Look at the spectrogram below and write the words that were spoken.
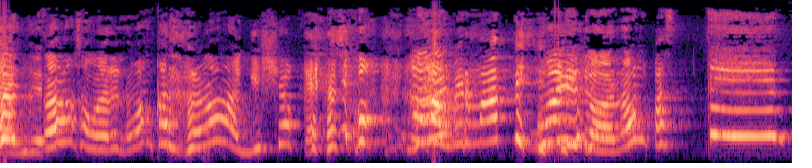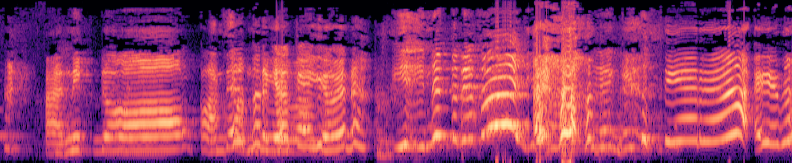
anjir. Lo langsung ngeluarin uang karena lo lagi shock ya. Lo hampir mati. Gue didorong pas tin. Panik dong. Indah teriaknya gimana? Iya Indah teriak aja ya gitu Tiara gitu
